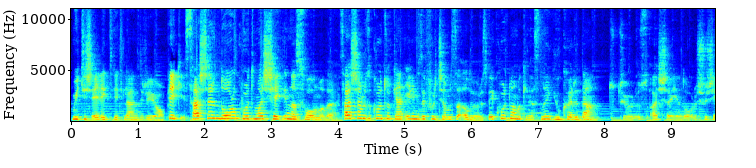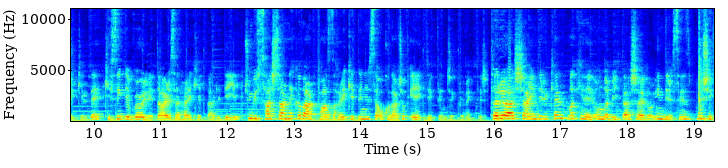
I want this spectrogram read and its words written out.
müthiş elektriklendiriyor. Peki saçların doğru kurutma şekli nasıl olmalı? Saçlarımızı kuruturken elimize fırçamızı alıyoruz ve kurutma makinesini yukarıdan tutuyoruz aşağıya doğru şu şekilde. Kesinlikle böyle dairesel hareketlerle değil. Çünkü saçlar ne kadar fazla hareketlenirse o kadar çok elektriklenecek demektir. Tarığı aşağı indirirken makineyle onunla birlikte aşağıya doğru indirirseniz bu şekilde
